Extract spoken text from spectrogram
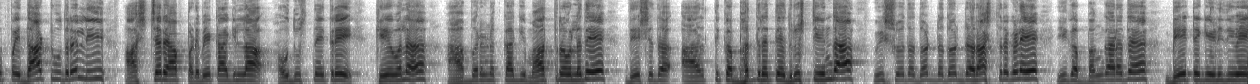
ರೂಪಾಯಿ ದಾಟುವುದರಲ್ಲಿ ಆಶ್ಚರ್ಯ ಪಡಬೇಕಾಗಿಲ್ಲ. ಹೌದು ಸ್ನೇಹಿತರೆ, ಕೇವಲ ಆಭರಣಕ್ಕಾಗಿ ಮಾತ್ರವಲ್ಲದೆ ದೇಶದ ಆರ್ಥಿಕ ಭದ್ರತೆ ದೃಷ್ಟಿಯಿಂದ ವಿಶ್ವದ ದೊಡ್ಡ ದೊಡ್ಡ ರಾಷ್ಟ್ರಗಳೇ ಈಗ ಬಂಗಾರದ ಬೇಟೆಗೆ ಇಳಿದಿವೆ.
